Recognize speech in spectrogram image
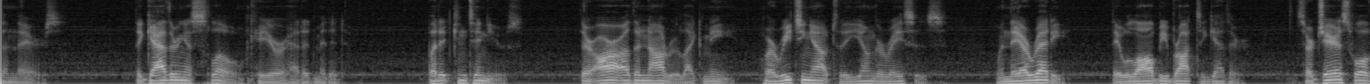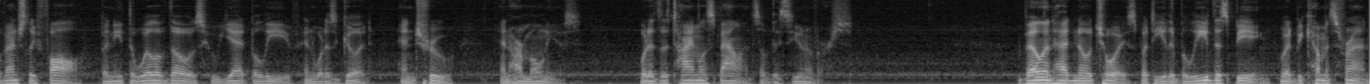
than theirs? The gathering is slow, K'ure had admitted. But it continues. There are other Naaru like me, who are reaching out to the younger races. When they are ready, they will all be brought together. Sargeras will eventually fall beneath the will of those who yet believe in what is good and true and harmonious, what is the timeless balance of this universe. Velen had no choice but to either believe this being who had become his friend,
